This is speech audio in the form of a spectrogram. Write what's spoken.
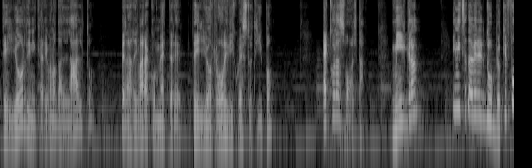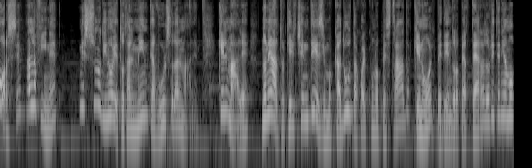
degli ordini che arrivano dall'alto per arrivare a commettere degli orrori di questo tipo? Ecco la svolta. Milgram inizia ad avere il dubbio che forse, alla fine, nessuno di noi è totalmente avulso dal male, che il male non è altro che il centesimo caduto a qualcuno per strada, che noi, vedendolo per terra, lo riteniamo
